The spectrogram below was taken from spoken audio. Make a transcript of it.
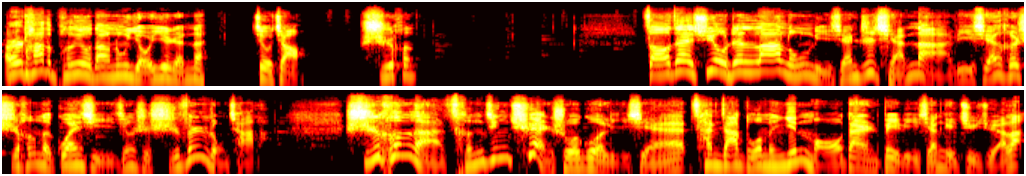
而他的朋友当中有一人呢，就叫石亨。早在徐有贞拉拢李贤之前呢，李贤和石亨的关系已经是十分融洽了。石亨啊，曾经劝说过李贤参加夺门阴谋，但是被李贤给拒绝了。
